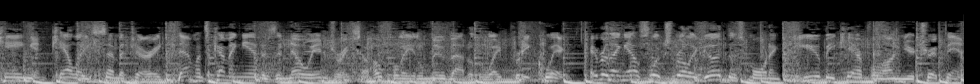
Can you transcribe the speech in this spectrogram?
King and Kelly Cemetery. That one's coming in as a no injury, so hopefully it'll move out of the way pretty quick. Everything else looks really good this morning. You be careful on your trip in.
